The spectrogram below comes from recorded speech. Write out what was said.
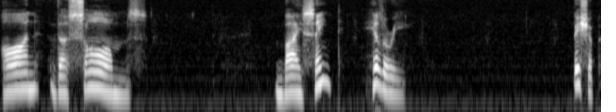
on the Psalms by Saint Hilary, Bishop.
